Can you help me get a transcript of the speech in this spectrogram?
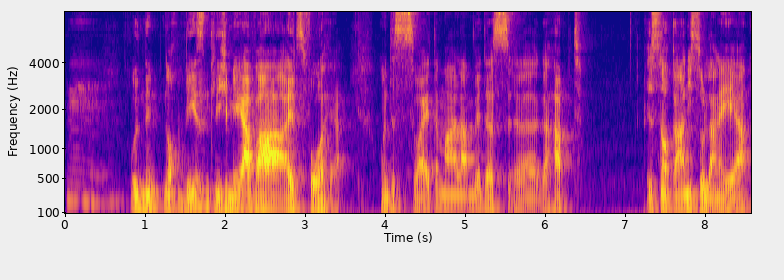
Hm. Und nimmt noch wesentlich mehr wahr als vorher. Und das zweite Mal haben wir das äh, gehabt, ist noch gar nicht so lange her,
